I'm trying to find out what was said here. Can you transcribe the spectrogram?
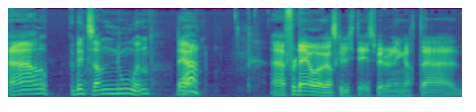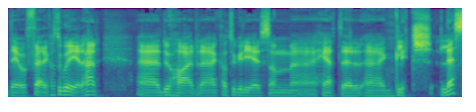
Han har benyttet seg av noen, det gjør han. Ja. for det er jo ganske viktig i speedrunning at det, er jo flere kategorier her. Du har kategorier som heter glitchless,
